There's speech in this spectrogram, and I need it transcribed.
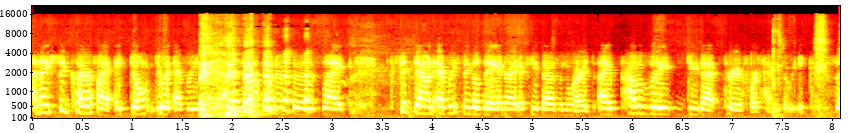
and I should clarify: I don't do it every day. I'm not one of those like sit down every single day and write a few thousand words. I probably do that three or four times a week. So,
